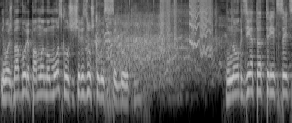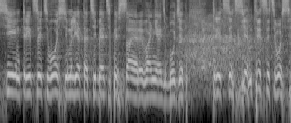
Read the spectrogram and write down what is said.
Думаешь, бабуля, по-моему, мозг лучше через ушко высосать будет. Ну, где-то 37-38 лет от тебя теперь сайрой вонять будет. 37-38.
